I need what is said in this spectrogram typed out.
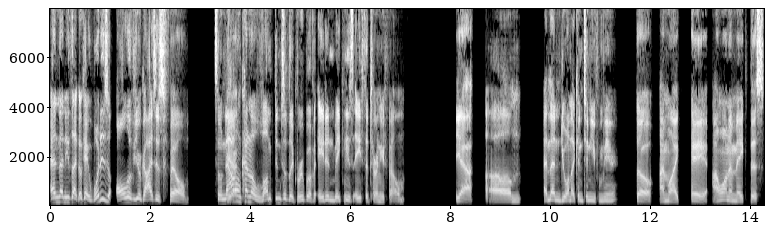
And then he's like, okay, what is all of your guys' film? So now Yeah. I'm kind of lumped into the group of Aiden making his Ace Attorney film. Yeah. Um, and then do you want to continue from here? So I'm like, hey, I want to make this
